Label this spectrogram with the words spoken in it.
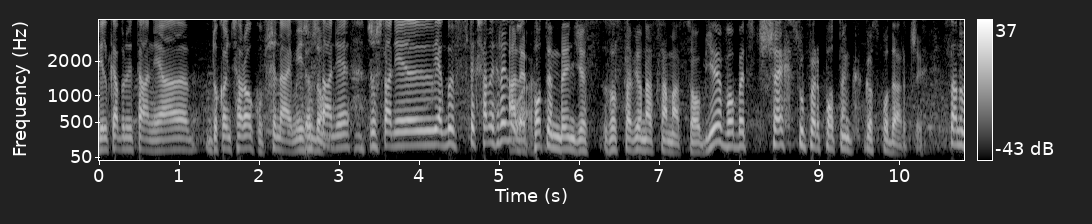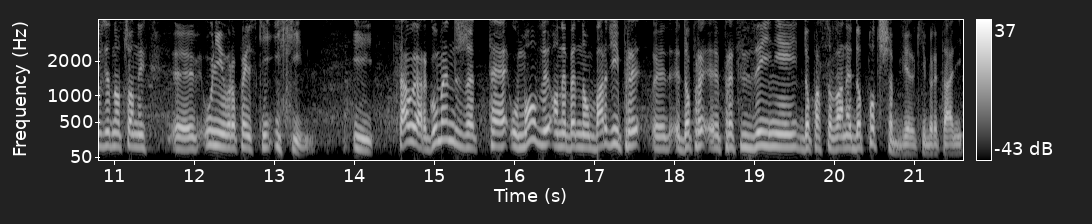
Wielka Brytania do końca roku przynajmniej Wiadomo. zostanie, zostanie jakby w tych samych regułach. Ale potem będzie zostawiona sama sobie wobec trzech superpotęg gospodarczych: Stanów Zjednoczonych, Unii Europejskiej i Chin. I cały argument, że te umowy one będą bardziej pre, y, do, pre, precyzyjniej dopasowane do potrzeb Wielkiej Brytanii.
